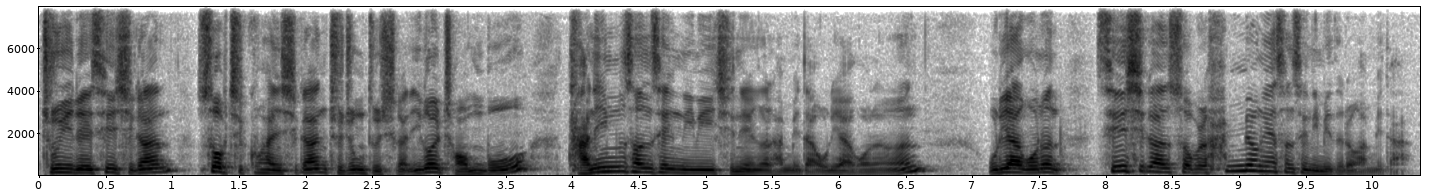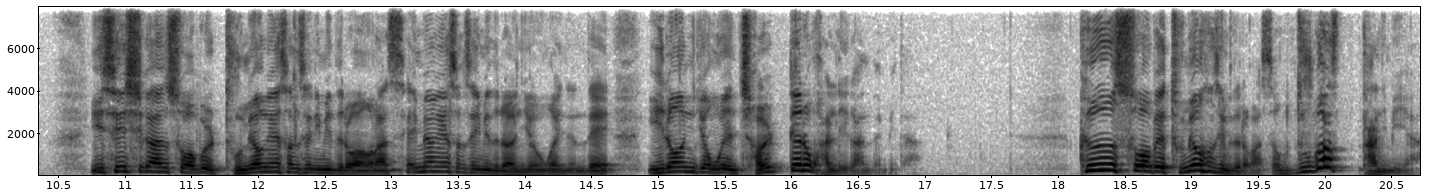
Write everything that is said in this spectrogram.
주일에 3시간, 수업 직후 1시간, 주중 2시간. 이걸 전부 담임 선생님이 진행을 합니다. 우리 학원은. 우리 학원은 3시간 수업을 한 명의 선생님이 들어갑니다. 이 3시간 수업을 두 명의 선생님이 들어가거나 세 명의 선생님이 들어가는 경우가 있는데 이런 경우엔 절대로 관리가 안 됩니다. 그 수업에 두 명 선생님이 들어갔어. 누가 담임이야?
